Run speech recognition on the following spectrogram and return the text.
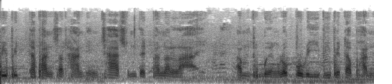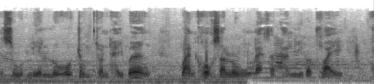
พิพิธภัณฑ์สถานแห่งชาติสมเด็จพระนารายณ์อำเภอเมืองลบบุรี พิพิธภัณฑ์ศูนย์เรียนรู้ชุมชนไทยเบิ้งบ้านโคกสลุง และสถานีรถไฟ โค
